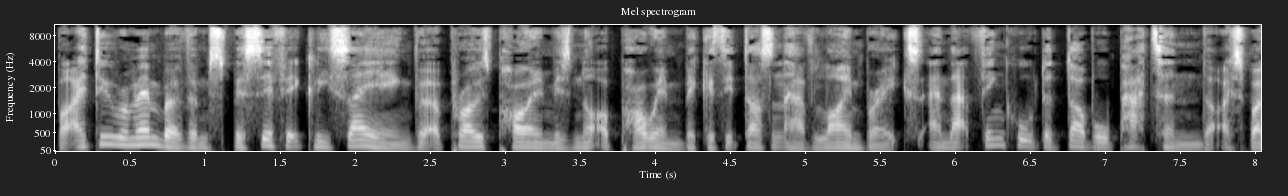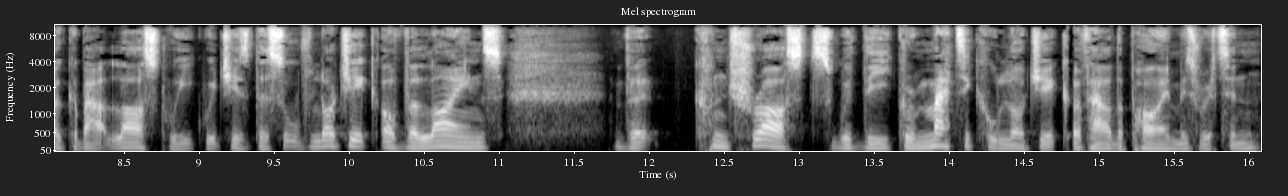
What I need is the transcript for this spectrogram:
But I do remember them specifically saying that a prose poem is not a poem because it doesn't have line breaks. And that thing called the double pattern that I spoke about last week, which is the sort of logic of the lines that contrasts with the grammatical logic of how the poem is written.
